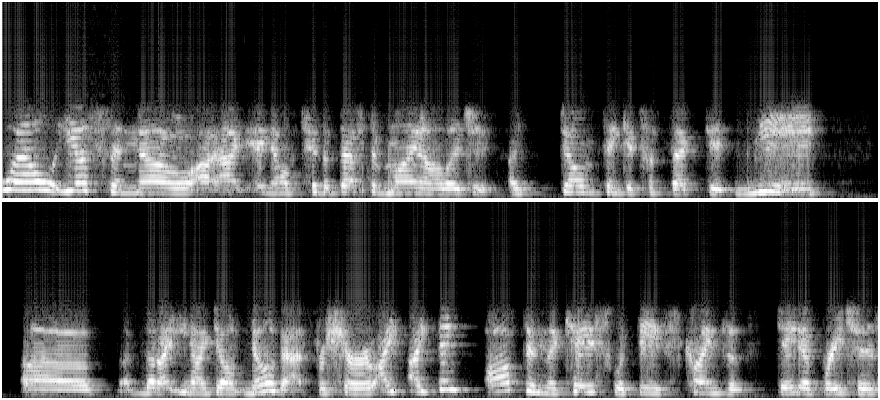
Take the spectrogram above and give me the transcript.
well, yes and no. I, I, you know, to the best of my knowledge, I don't think it's affected me. Uh, but I, you know, I don't know that for sure. I, I think often the case with these kinds of data breaches,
